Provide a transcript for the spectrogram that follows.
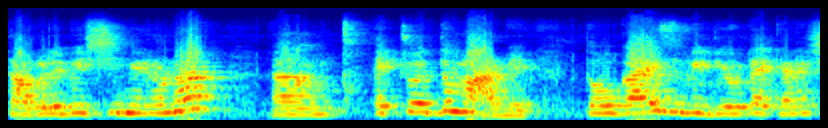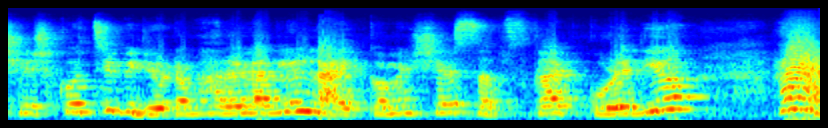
তা বলে বেশি মেরো না। একটু একটু মারবে। তো গাইজ ভিডিওটা এখানে শেষ করছি। ভিডিওটা ভালো লাগলে লাইক কমেন্ট শেয়ার সাবস্ক্রাইব করে দিও। হ্যাঁ?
